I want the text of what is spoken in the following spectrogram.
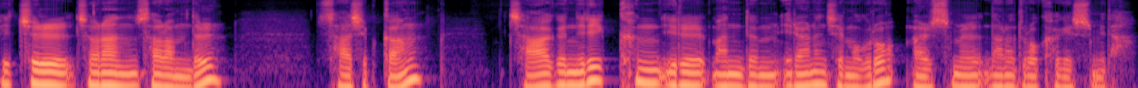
빛을 전한 사람들 40강 작은 일이 큰 일을 만듦이라는 제목으로 말씀을 나누도록 하겠습니다.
